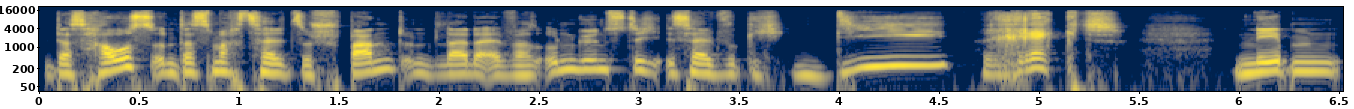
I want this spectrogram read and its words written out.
das Haus, und das macht es halt so spannend und leider etwas ungünstig, ist halt wirklich direkt neben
